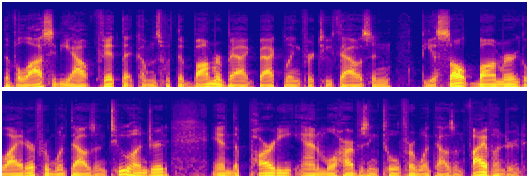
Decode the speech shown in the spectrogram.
the Velocity outfit that comes with the Bomber bag back bling for 2000, the Assault Bomber glider for 1200, and the Party Animal harvesting tool for 1500.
